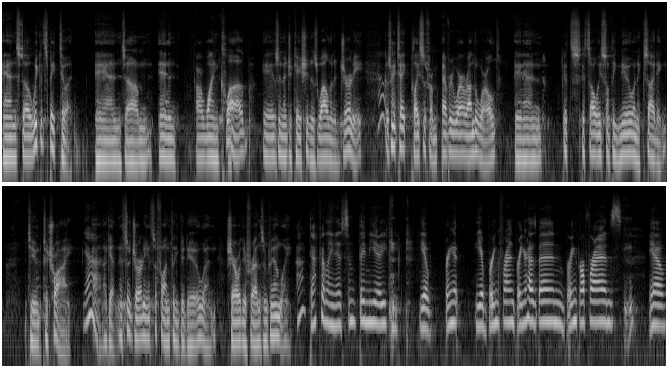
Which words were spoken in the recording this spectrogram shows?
and so we could speak to it. And um, and our wine club is an education as well and a journey because we take places from everywhere around the world, and it's it's always something new and exciting to to try. Yeah. And again, it's a journey. It's a fun thing to do and share with your friends and family. Oh, definitely. And it's something you know you can you know bring it you know, bring friend, bring your husband, bring girlfriends, you know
